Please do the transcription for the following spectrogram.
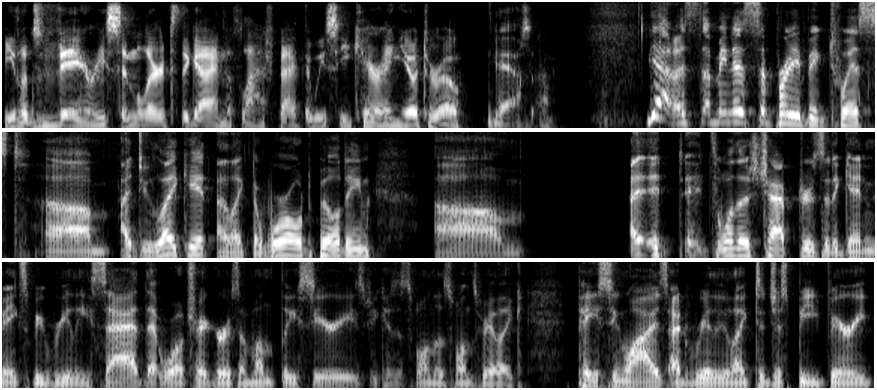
He looks very similar to the guy in the flashback that we see carrying Yotaro. Yeah. So. Yeah, it's, I mean, it's a pretty big twist. Um, I do like it. I like the world building. Um, it it's one of those chapters that again makes me really sad that World Trigger is a monthly series because it's one of those ones where like pacing wise, I'd really like to just be very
